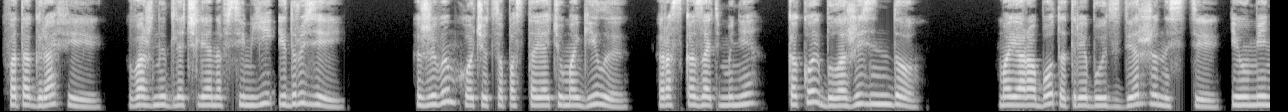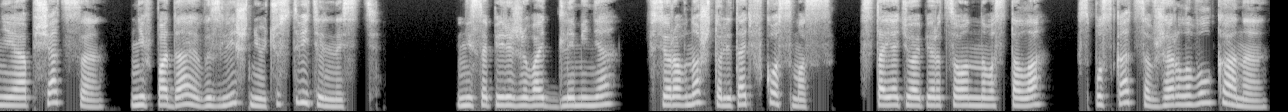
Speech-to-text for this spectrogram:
фотографии важны для членов семьи и друзей. Живым хочется постоять у могилы, рассказать мне, какой была жизнь до. Моя работа требует сдержанности и умения общаться, не впадая в излишнюю чувствительность. Не сопереживать для меня – все равно, что летать в космос, стоять у операционного стола, спускаться в жерло вулкана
